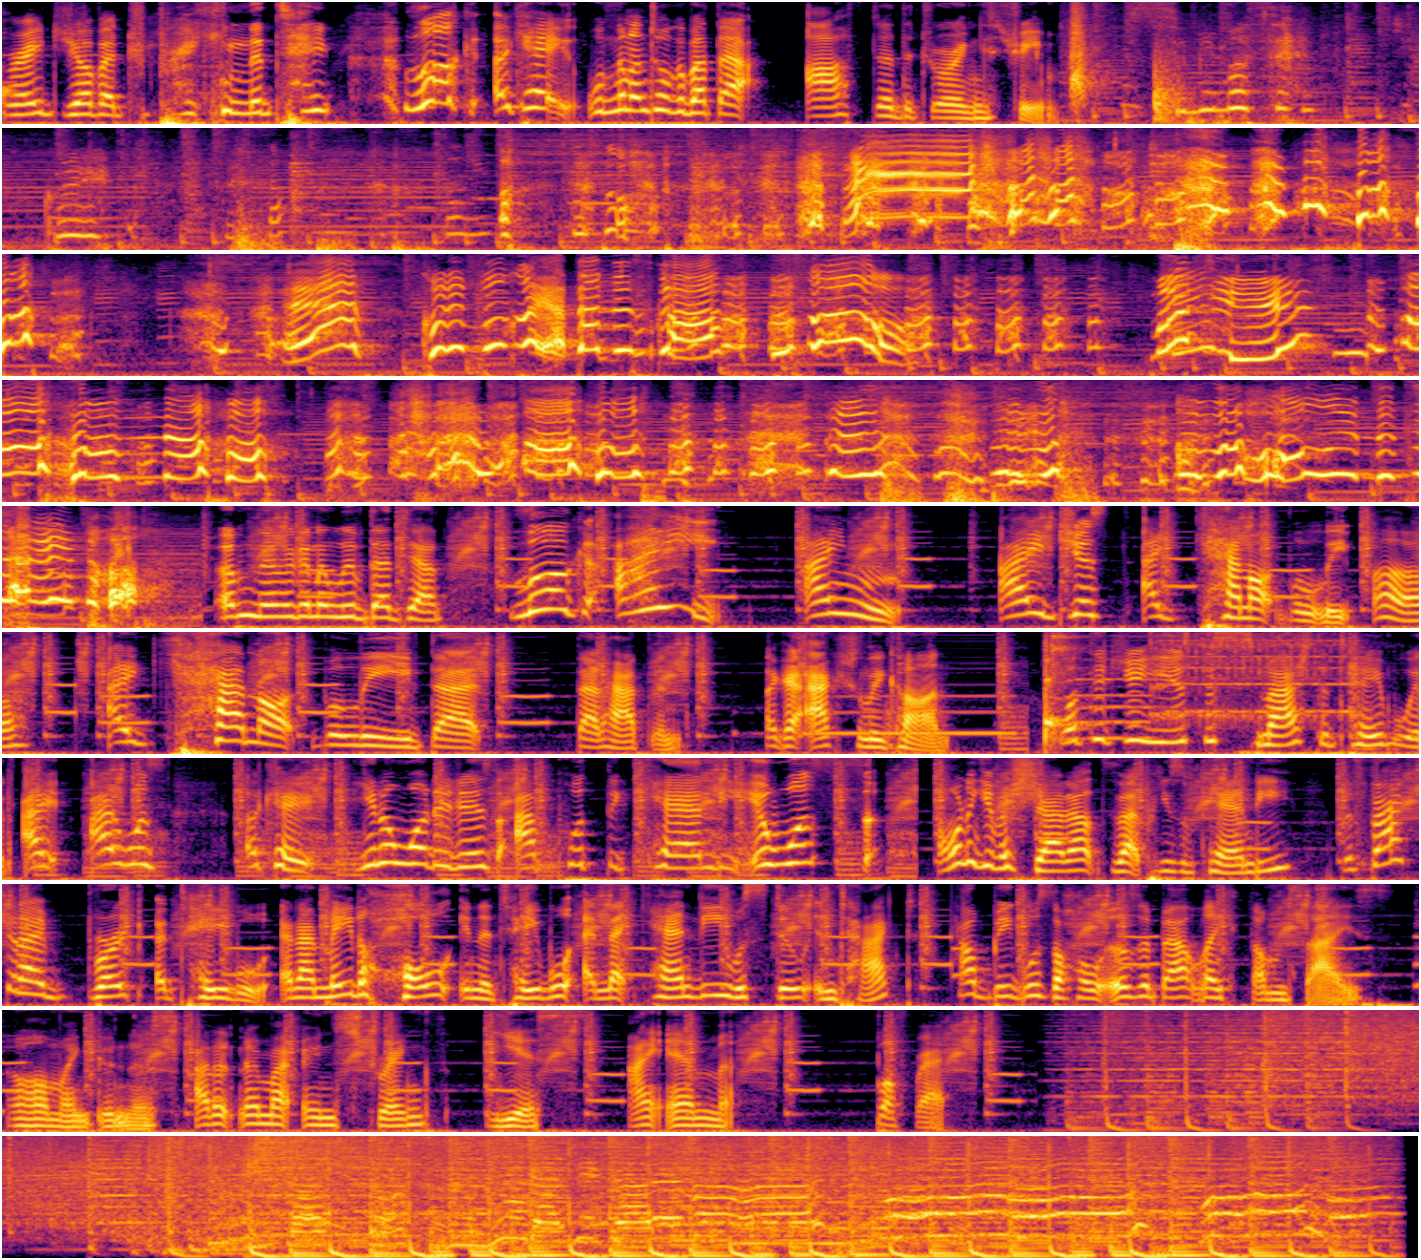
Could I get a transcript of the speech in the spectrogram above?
Great job at breaking the tape. Look, okay, we're gonna talk about that after the drawing stream. すみませんこれ I'm never gonna live that down. Look, I, I'm, I just, I cannot believe. Uh, I cannot believe that that happened. Like I actually can't. What did you use to smash the table with? I, I was. Okay, you know what it is? I put the candy. It was. I want to give a shout out to that piece of candy. The fact that I broke a table and I made a hole in a table and that candy was still intact. How big was the hole? It was about like thumb size. Oh my goodness. I don't know my own strength. Yes, I am buff rat.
